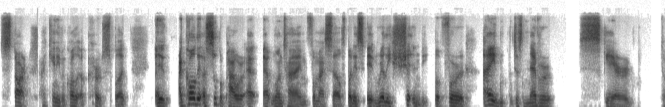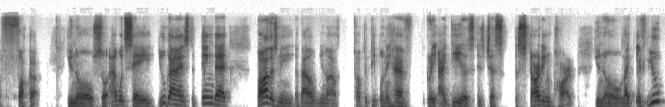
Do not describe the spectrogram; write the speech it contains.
start. I can't even call it a curse, but I, I called it a superpower at, at one time for myself, but it's it really shouldn't be. But for I just never scared to fuck up, you know. So I would say, you guys, the thing that bothers me about, you know, I'll talk to people and they have great ideas is just the starting part you know like if you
